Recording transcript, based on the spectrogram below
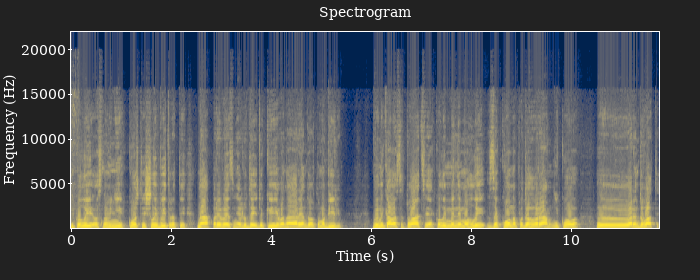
і коли основні кошти йшли витрати на перевезення людей до Києва на оренду автомобілів. Виникала ситуація, коли ми не могли законно по договорам нікого е, орендувати.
